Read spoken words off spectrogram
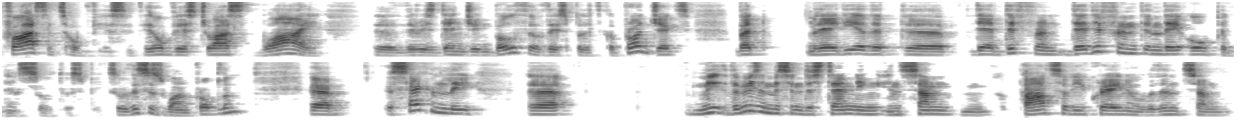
For us, it's obvious. It's obvious to us why uh, there is danger in both of these political projects, but the idea that uh, they're different, they're different in their openness, so to speak. So this is one problem. Uh, secondly, uh, there is a misunderstanding in some parts of Ukraine or within some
